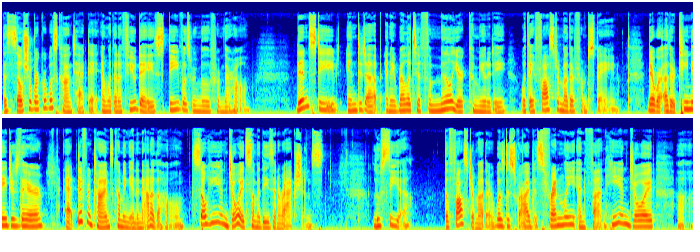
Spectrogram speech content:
The social worker was contacted, and within a few days, Steve was removed from their home. Then Steve ended up in a relative familiar community with a foster mother from Spain. There were other teenagers there at different times coming in and out of the home, so he enjoyed some of these interactions. Lucia, the foster mother, was described as friendly and fun. He enjoyed uh,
